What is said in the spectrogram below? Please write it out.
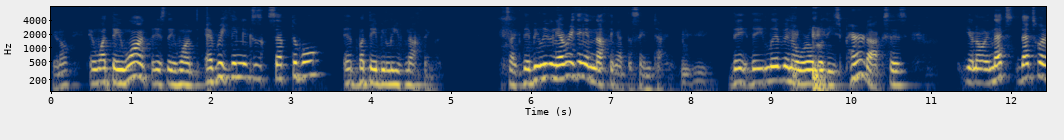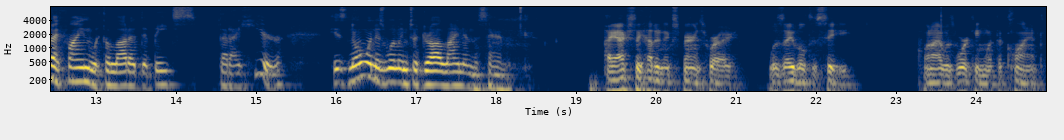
you know. And what they want is they want everything is acceptable, eh, but they believe nothing. It's like they believe in everything and nothing at the same time. Mm-hmm. They they live in a world of these paradoxes, you know. And that's that's what I find with a lot of debates that I hear, is no one is willing to draw a line in the sand. I actually had an experience where I was able to see when I was working with a client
